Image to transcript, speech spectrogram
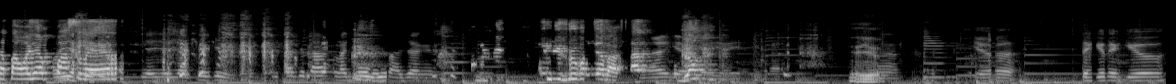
Ketawanya Oh, pas iya, ler. Iya iya iya oke oke. Kita kita lanjut lanjut aja. Ini di grup aja bang. Ah, iya, Blok. iya, iya, iya. Ayo. Nah, Iya. Thank you, thank you.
